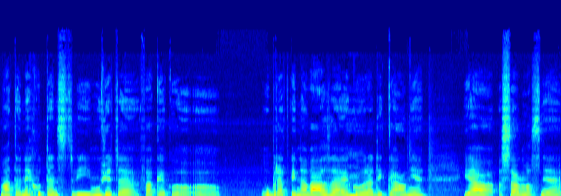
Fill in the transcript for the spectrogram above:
máte nechutenství, můžete fakt jako uh, ubrat i na váze, jako Mhm. radikálně. Já jsem vlastně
